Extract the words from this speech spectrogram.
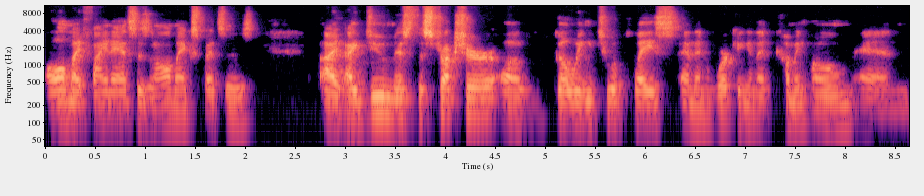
all my finances and all my expenses. I, I do miss the structure of going to a place and then working and then coming home and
